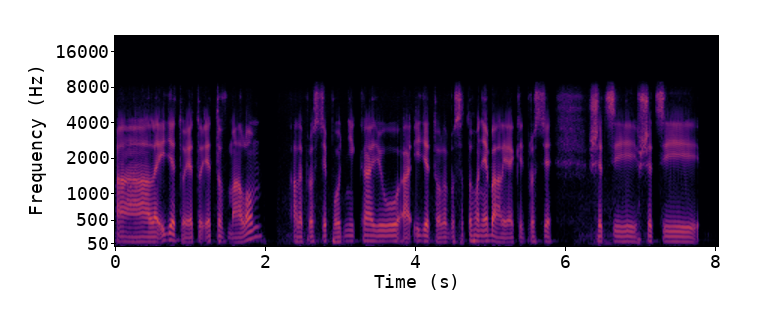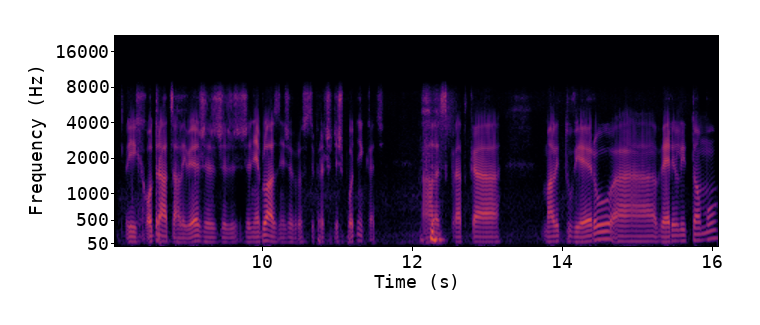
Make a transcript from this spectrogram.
ale ide to, je to, je to v malom, ale proste podnikajú a ide to, lebo sa toho nebáli, aj keď proste všetci, všetci ich odrádzali, vieš, že, že, že neblázni, že proste prečo ideš podnikať. Ale skrátka mali tú vieru a verili tomu,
